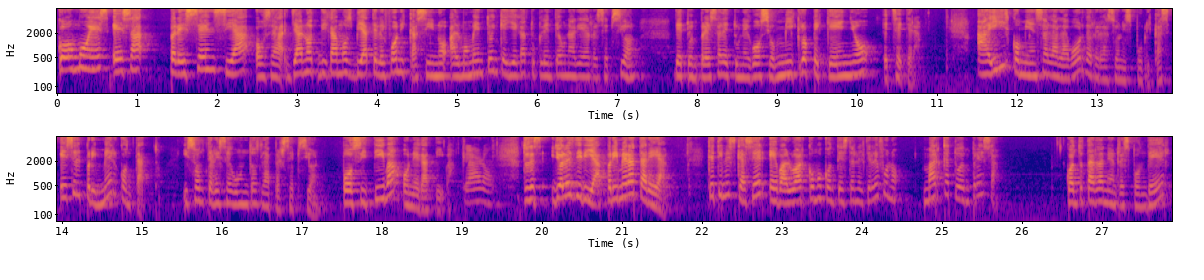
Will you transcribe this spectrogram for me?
¿Cómo es esa presencia, o sea, ya no digamos vía telefónica, sino al momento en que llega tu cliente a un área de recepción de tu empresa, de tu negocio, micro, pequeño, etcétera. Ahí comienza la labor de relaciones públicas. Es el primer contacto y son tres segundos la percepción, positiva o negativa. Claro. Entonces, yo les diría, primera tarea, ¿qué tienes que hacer? Evaluar cómo contestan el teléfono. Marca tu empresa. ¿Cuánto tardan en responder?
